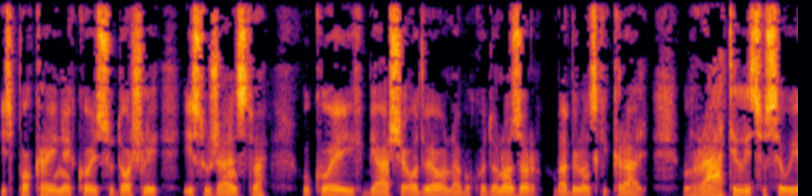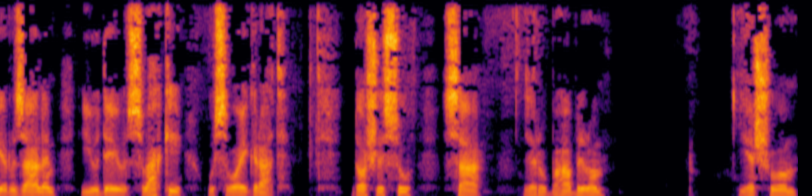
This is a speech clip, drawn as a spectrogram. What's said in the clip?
iz pokrajine koji su došli iz sužanstva, u koje ih bjaše odveo Nabukodonozor, babilonski kralj. Vratili su se u Jeruzalem i Judeju svaki u svoj grad. Došli su sa Zerubabilom, Ješuom,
